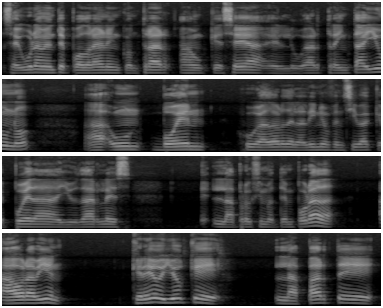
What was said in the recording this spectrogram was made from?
seguramente podrán encontrar, aunque sea el lugar 31, a un buen jugador de la línea ofensiva que pueda ayudarles eh, la próxima temporada. Ahora bien, creo yo que la parte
